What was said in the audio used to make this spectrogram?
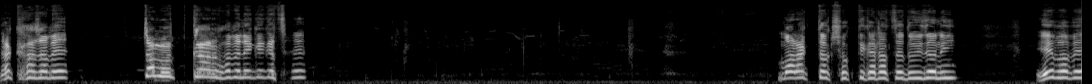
দেখা যাবে চমৎকার ভাবে লেগে গেছে। মারাত্মক শক্তি কাটাচ্ছে দুইজনই। এভাবে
